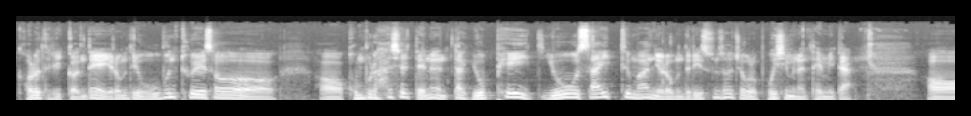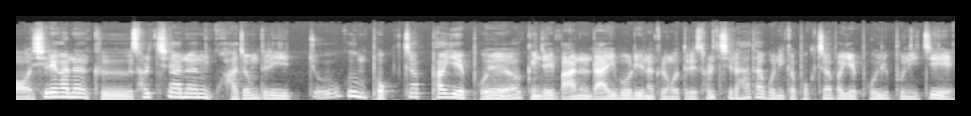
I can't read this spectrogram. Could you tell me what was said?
걸어 드릴 건데 여러분들이 우분투에서 어, 공부를 하실 때는 딱 요 페이지, 요 사이트만 여러분들이 순서적으로 보시면 됩니다. 어, 실행하는 그 설치하는 과정들이 조금 복잡하게 보여요. 굉장히 많은 라이브러리나 그런 것들이 설치를 하다 보니까 복잡하게 보일 뿐이지,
